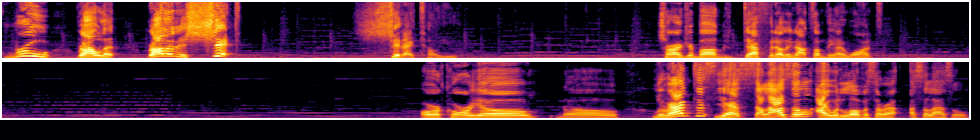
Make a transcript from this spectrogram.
screw Rowlet. Rowlet is shit. Shit, I tell you. Charjabug, definitely not something I want. Oricorio, no. Lurantis, yes. Salazzle, I would love a, Sar a Salazzle.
